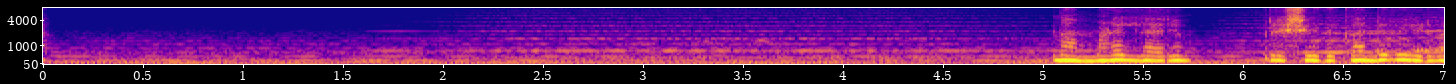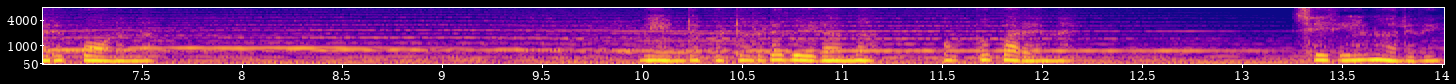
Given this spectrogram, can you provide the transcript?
നമ്മളെല്ലാരും റഷീദ് ഖാന്റെ വീട് വരെ പോണെന്ന്. വേണ്ടപ്പെട്ടവരുടെ വീടാന്ന ഉപ്പ പറയുന്നത് ശരിയാണോ അലവി?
